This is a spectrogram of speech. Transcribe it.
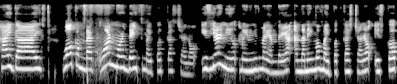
Hi guys, welcome back one more day to my podcast channel. If you're new, my name is Maria Andrea, and the name of my podcast channel is called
